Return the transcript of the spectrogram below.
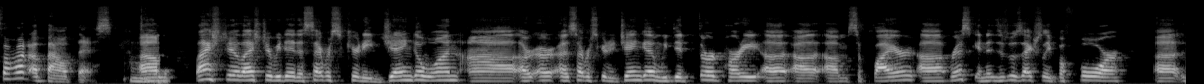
thought about this?" Mm-hmm. Um, last year, last year we did a cybersecurity Jenga one, uh, or, or, a cybersecurity Jenga, and we did third-party uh, uh, um, supplier uh, risk, and this was actually before uh,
